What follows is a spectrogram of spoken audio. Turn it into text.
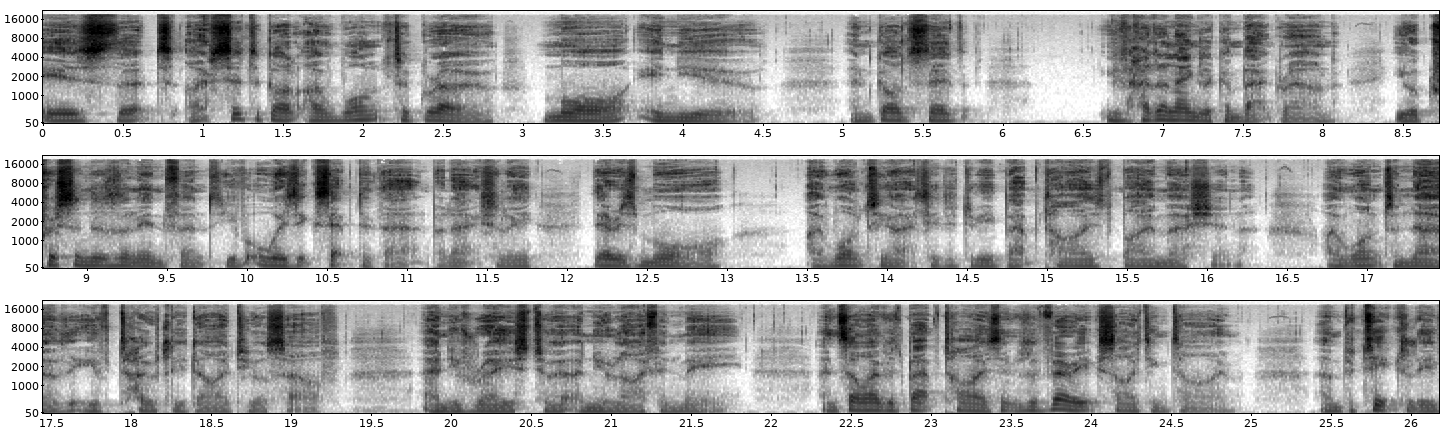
is that I said to God, I want to grow more in you. And God said, You've had an Anglican background, you were christened as an infant, you've always accepted that, but actually, there is more. I want you actually to be baptized by immersion. I want to know that you've totally died to yourself and you've raised to a new life in me. And so I was baptized, and it was a very exciting time and particularly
